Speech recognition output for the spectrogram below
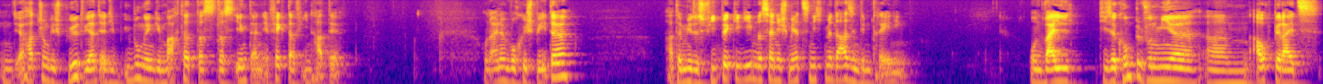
und er hat schon gespürt, während er die Übungen gemacht hat, dass das irgendeinen Effekt auf ihn hatte. Und eine Woche später hat er mir das Feedback gegeben, dass seine Schmerzen nicht mehr da sind im Training. Und weil dieser Kumpel von mir ähm, auch bereits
